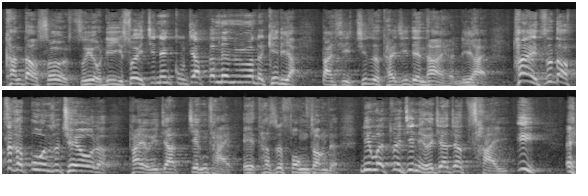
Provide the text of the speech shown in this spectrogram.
看到所有只有利益，所以今天股价慢慢慢慢的 Kitty 啊。但是其实台积电它也很厉害，它也知道这个部分是缺货的，它有一家精彩，哎，它是封装的。另外最近有一家叫彩玉。哎，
